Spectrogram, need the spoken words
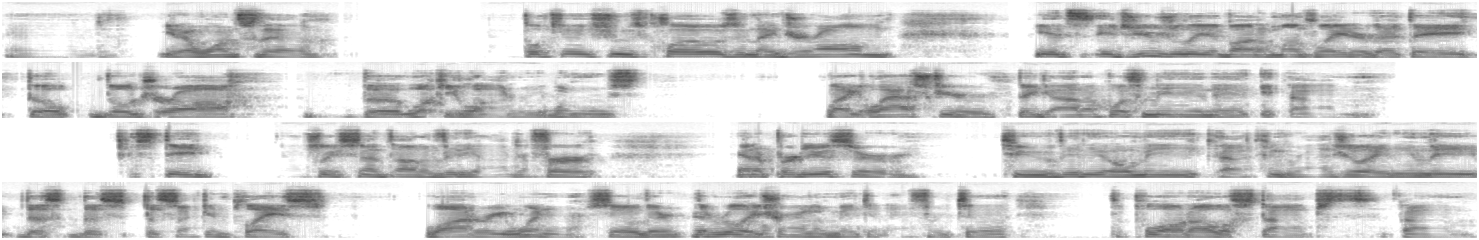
And you know, once the applications close and they draw them, it's it's usually about a month later that they they'll they'll draw the lucky lottery winners. Like last year, they got up with me and they um, actually sent out a videographer and a producer to video me uh, congratulating the, the, the the second place lottery winner. So they're they're really trying to make an effort to to pull out all the stops um,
